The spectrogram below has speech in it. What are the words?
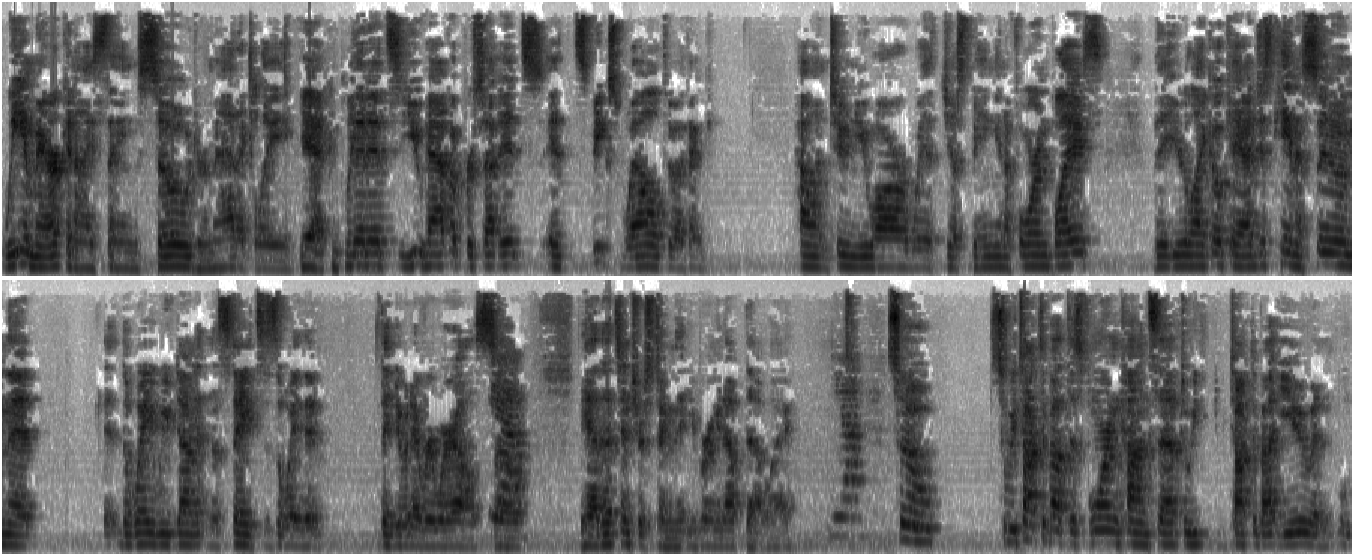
we Americanize things so dramatically Yeah, completely. that it's you have a percent. It's it speaks well to I think how in tune you are with just being in a foreign place that you're like, okay, I just can't assume that the way we've done it in the states is the way that they do it everywhere else. So Yeah. Yeah, that's interesting that you bring it up that way. Yeah. So, so we talked about this foreign concept. We talked about you and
